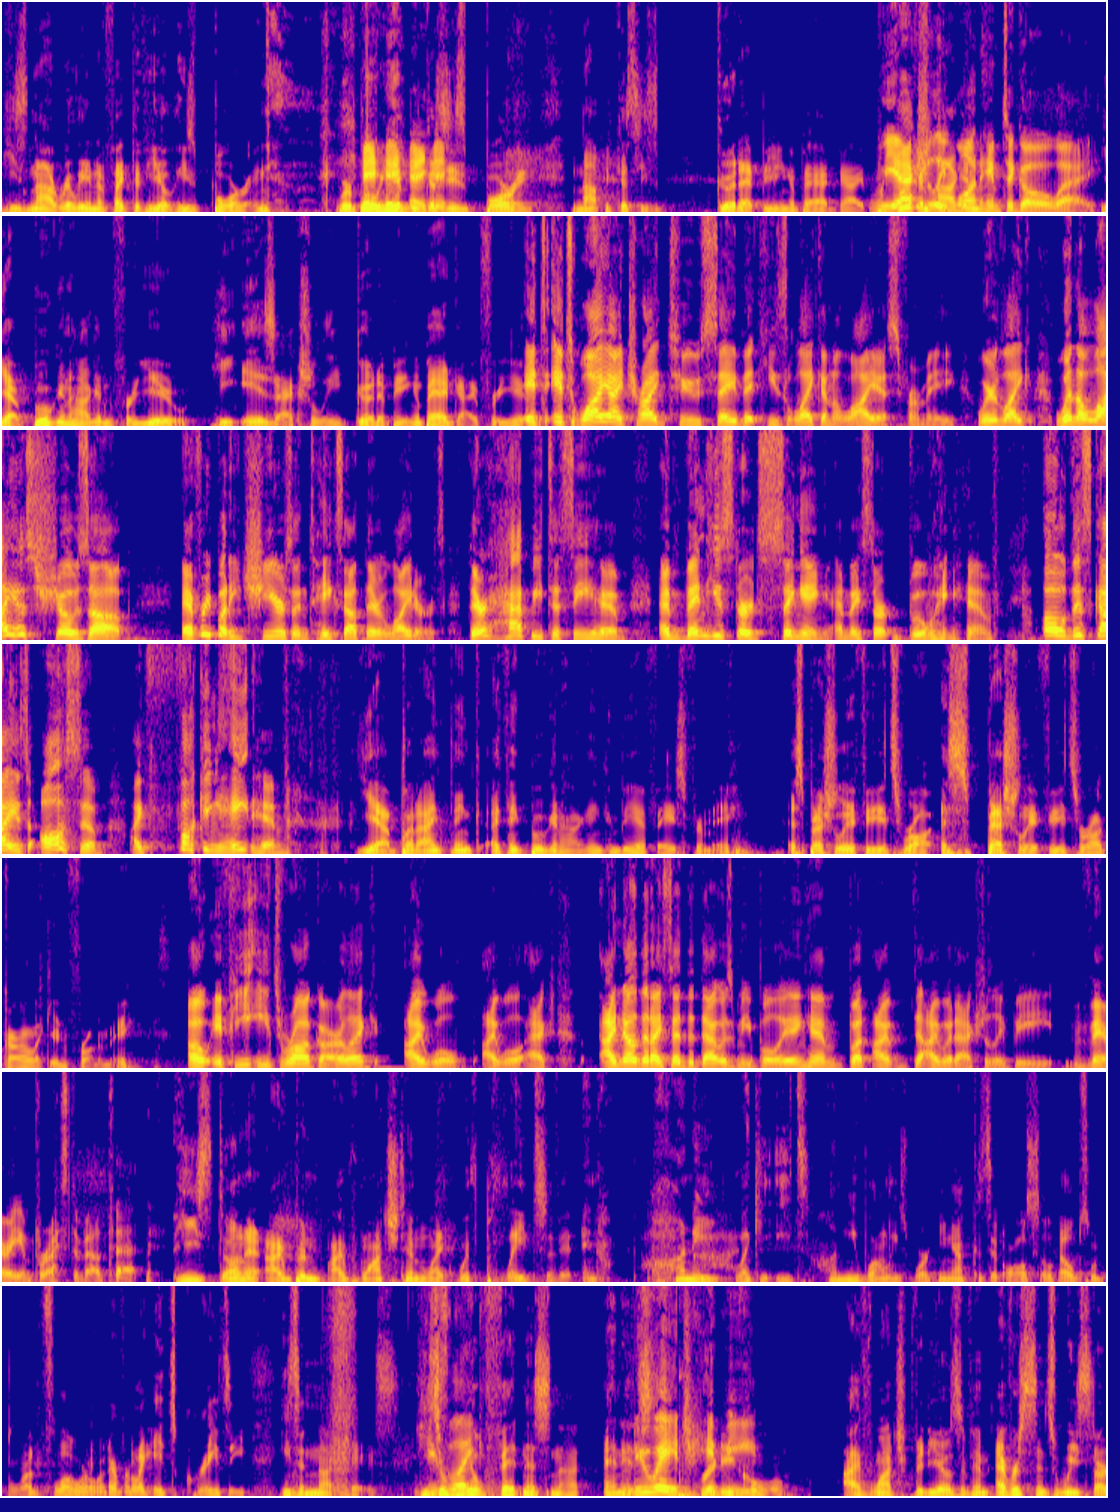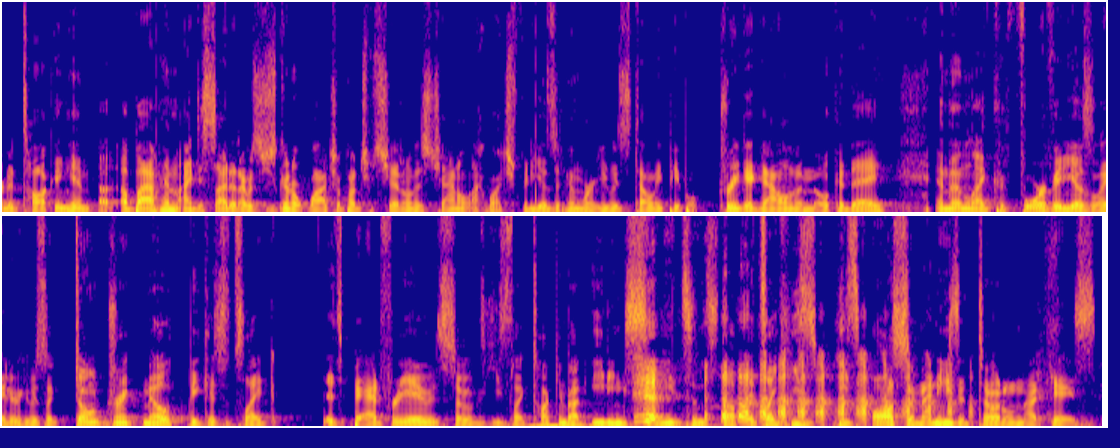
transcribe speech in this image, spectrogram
he's not really an effective heel. He's boring. We're booing him because he's boring, not because he's good at being a bad guy. But We actually want him to go away. Yeah, Bugenhagen for you, he is actually good at being a bad guy for you. It's it's why I tried to say that he's like an Elias for me. Where like when Elias shows up, everybody cheers and takes out their lighters. They're happy to see him, and then he starts singing and they start booing him. Oh, this guy is awesome. I fucking hate him. yeah, but I think I think Bugenhagen can be a face for me, especially if he eats raw, especially if he eats raw garlic in front of me. Oh, if he eats raw garlic, I will I will act I know that I said that that was me bullying him, but I I would actually be very impressed about that. He's done it. I've been I've watched him like with plates of it and honey. Like he eats honey while he's working out because it also helps with blood flow or whatever. Like it's crazy. He's a nutcase. He's, He's a like real fitness nut, and it's new age pretty hippie. cool. I've watched videos of him ever since we started talking him uh, about him. I decided I was just going to watch a bunch of shit on his channel. I watched videos of him where he was telling people drink a gallon of milk a day, and then like four videos later, he was like, "Don't drink milk because it's like it's bad for you." So he's like talking about eating seeds and stuff. It's like he's he's awesome and he's a total nutcase.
